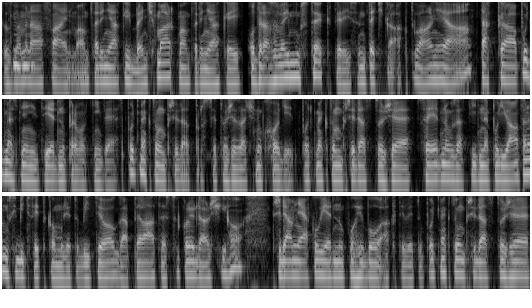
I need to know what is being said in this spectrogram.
To znamená, mm-hmm fajn, mám tady nějaký benchmark, mám tady nějaký odrazový mustek, který jsem teďka aktuálně já, tak pojďme změnit jednu prvotní věc. Pojďme k tomu přidat prostě to, že začnu chodit. Pojďme k tomu přidat to, že se jednou za týdne podívám. To nemusí být fitko, může to být yoga, pilates, cokoliv dalšího. Přidám nějakou jednu pohybovou aktivitu. Pojďme k tomu přidat to, že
